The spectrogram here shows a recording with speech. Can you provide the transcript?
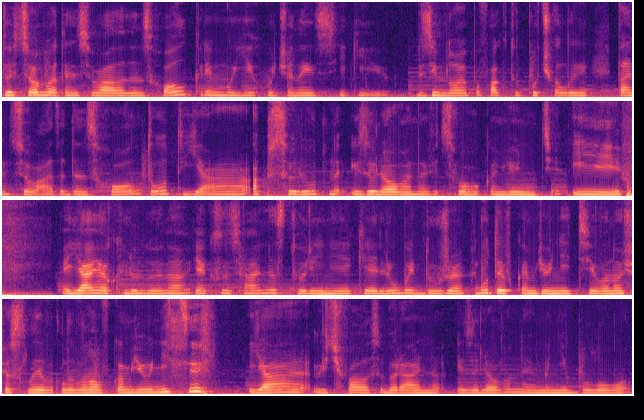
до цього танцювали денсхол, крім моїх учениць, які зі мною по факту почали танцювати денсхол. Тут я абсолютно ізольована від свого ком'юніті. І я як людина, як соціальне створіння, яке любить дуже бути в ком'юніті, воно щасливе, коли воно в ком'юніті. Я відчувала себе реально ізольованою. Мені було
